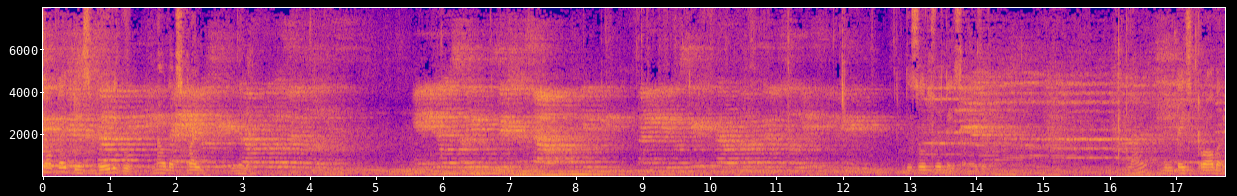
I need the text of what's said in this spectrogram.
chocolate tastes very good. Now let's try vanilla This also tastes amazing. Now we'll taste strawberry.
